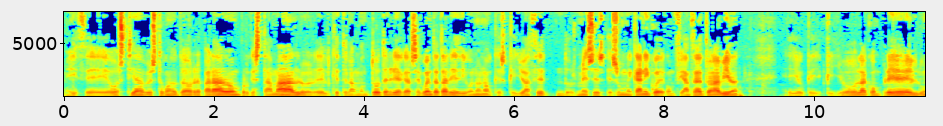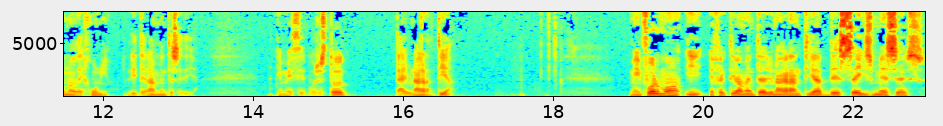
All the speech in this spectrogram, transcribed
Me dice, hostia, esto cuando te lo repararon porque está mal, el que te la montó tendría que darse cuenta, tal. Y yo digo, no, no, que es que yo hace dos meses, es un mecánico de confianza de toda la vida, y digo que, que yo la compré el 1 de junio, literalmente ese día. Y me dice, pues esto hay una garantía. Me informo y efectivamente hay una garantía de seis meses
